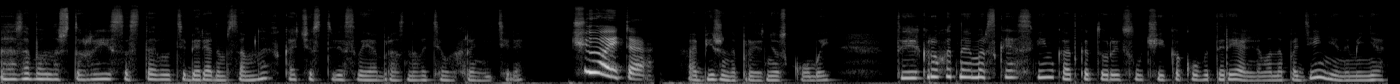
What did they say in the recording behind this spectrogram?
А, забавно, что Рейс оставил тебя рядом со мной в качестве своеобразного телохранителя. «Чё это?» — обиженно произнес Кобой. «Ты крохотная морская свинка, от которой в случае какого-то реального нападения на меня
